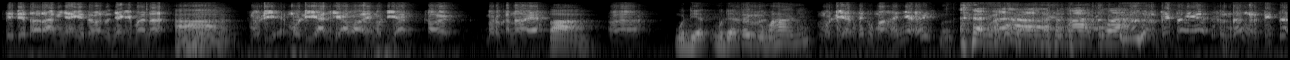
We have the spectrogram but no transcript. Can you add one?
Didit orangnya gitu maksudnya gimana? Ah, Mudi, Mudian sih awalnya Mudian kalau baru kenal ya. ah, Nah, mudian mudian teh kumaha nih? Mudian teh kumahanya euy. kumaha kumaha Ngerti ya, Sunda ngerti tuh.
